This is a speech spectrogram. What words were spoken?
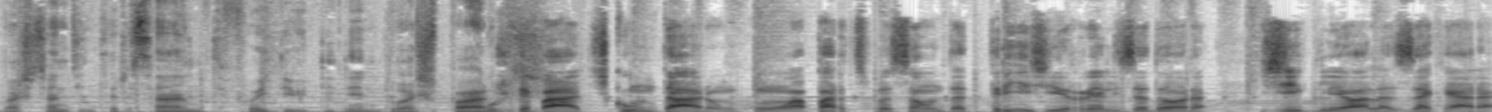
bastante interessante, foi dividido em duas partes. Os debates contaram com a participação da atriz e realizadora Gigliola Zacara,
